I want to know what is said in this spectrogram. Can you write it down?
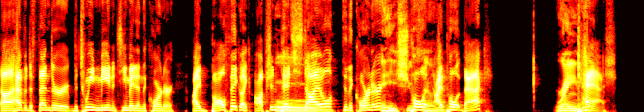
Uh, have a defender between me and a teammate in the corner. I ball fake like option pitch Ooh. style to the corner. And he shoots pull it. I pull it back. Rain. Cash.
